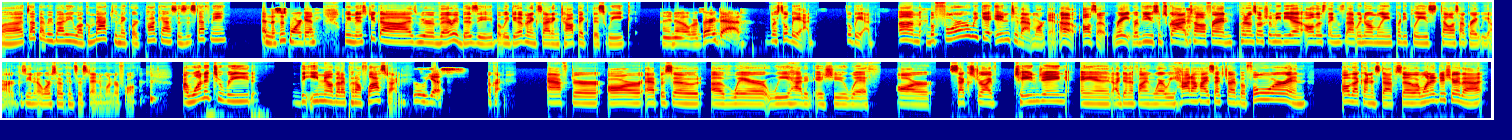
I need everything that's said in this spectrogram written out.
What's up, everybody? Welcome back to the Make Work podcast. This is Stephanie. And this is Morgan. We missed you guys. We were very busy, but we do have an exciting topic this week. I know, we're very bad. We're still bad. Still bad. Um, before we get into that, Morgan. Oh, also rate, review, subscribe, tell a friend, put on social media, all those things that we normally pretty please tell us how great we are because you know we're so consistent and wonderful. I wanted to read the email that I put off last time. Oh yes. Okay. After our episode of where we had an issue with our sex drive changing and identifying where we had a high sex drive before and all that kind of stuff. So I wanted to share that.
